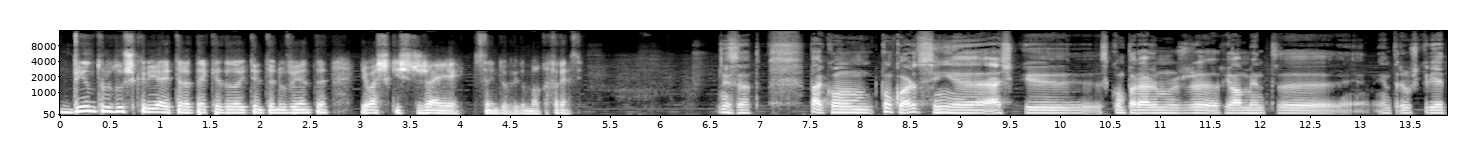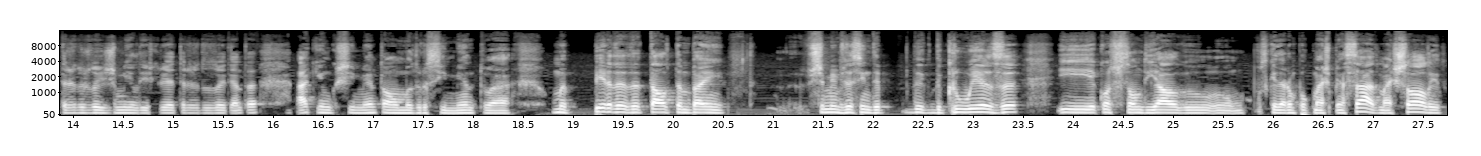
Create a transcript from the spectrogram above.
dentro dos Creator da década de 80, 90, eu acho que isto já é, sem dúvida, uma referência. Exato. Pá, com, concordo, sim. Uh, acho que se compararmos uh, realmente uh, entre os creators dos 2000 e os creators dos 80, há aqui um crescimento, há um amadurecimento, há uma perda de tal também, chamemos assim, de, de, de crueza e a construção de algo, se calhar, um pouco mais pensado, mais sólido.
